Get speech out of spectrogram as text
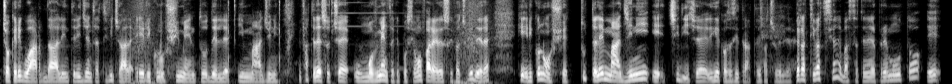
ciò che riguarda l'intelligenza artificiale e il riconoscimento delle immagini. Infatti adesso c'è un movimento che possiamo fare, adesso vi faccio vedere, che riconosce tutte le immagini e ci dice di che cosa si tratta, vi faccio vedere. Per l'attivazione basta tenere premuto e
